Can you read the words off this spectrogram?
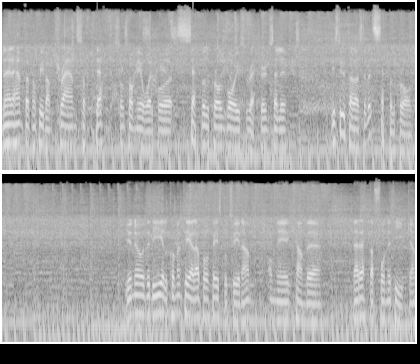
Den här är hämtad från skivan Trance of Death som kom i år på Sepulchral Voice Records, eller visst uttalas det väl Sepulchral? You know the deal. Kommentera på Facebook-sidan om ni kan det, den rätta fonetiken.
